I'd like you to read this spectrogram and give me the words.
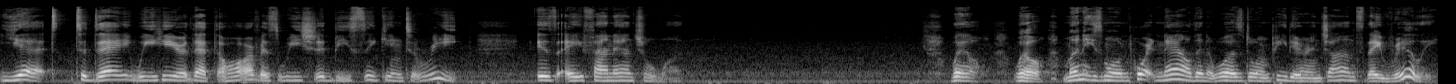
Yet today we hear that the harvest we should be seeking to reap is a financial one. Well, well, money's more important now than it was during Peter and John's day, really.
